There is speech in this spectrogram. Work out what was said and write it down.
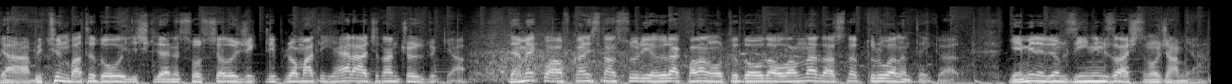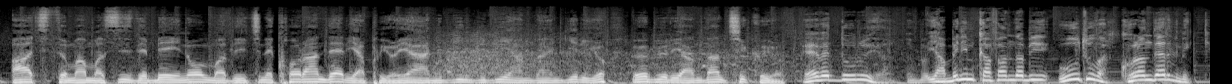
Ya bütün Batı Doğu ilişkilerini sosyolojik, diplomatik her açıdan çözdük ya. Demek bu Afganistan, Suriye, Irak falan Orta Doğu'da olanlar da aslında Truva'nın tekrarı. Yemin ediyorum zihnimizi açtın hocam ya. Açtım ama sizde beyin olmadığı için e, korander yapıyor. Yani bilgi bir yandan giriyor öbür yandan çıkıyor. Evet doğru ya. Ya benim kafamda bir uğultu var. Kur'an der demek ki.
